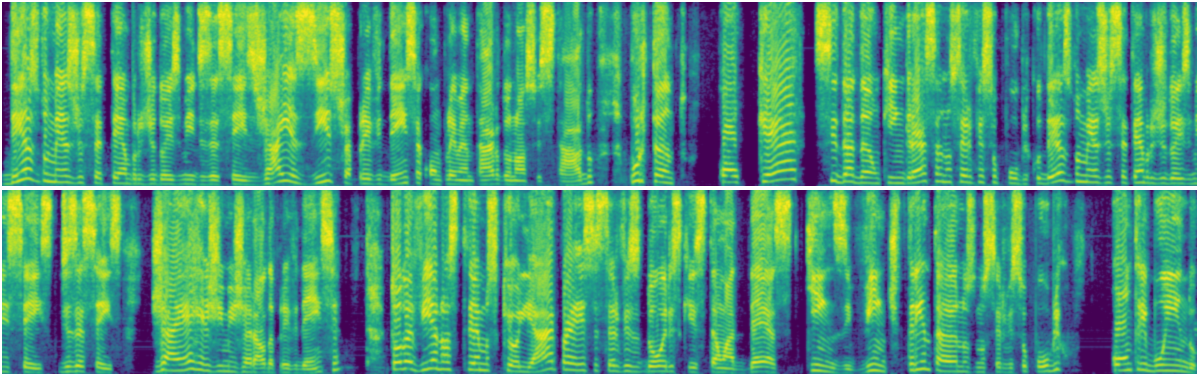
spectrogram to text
Desde o mês de setembro de 2016 já existe a previdência complementar do nosso estado. Portanto, qualquer cidadão que ingressa no serviço público desde o mês de setembro de 2016 já é regime geral da Previdência. Todavia, nós temos que olhar para esses servidores que estão há 10, 15, 20, 30 anos no serviço público contribuindo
